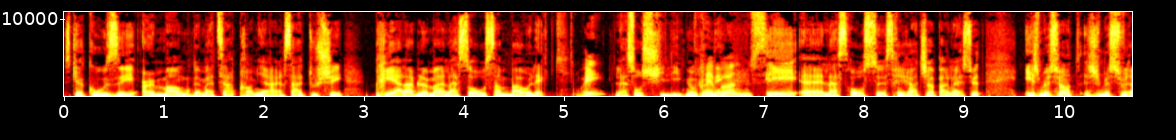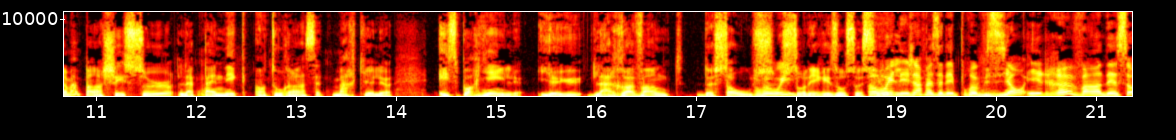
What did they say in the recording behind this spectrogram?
ce qui a causé un manque de matières premières. Ça a touché préalablement à la sauce samba olek, Oui. la sauce chili qu'on connaît, bonne aussi. et euh, la sauce sriracha par la suite. Et je me suis je me suis vraiment penché sur la panique entourant cette marque-là. Et c'est pas rien là. Il y a eu de la revente de sauce Oui, oui. sur les réseaux sociaux. Ah oui, les gens faisaient des provisions et revendaient ça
